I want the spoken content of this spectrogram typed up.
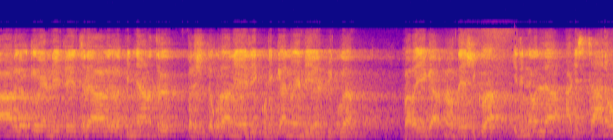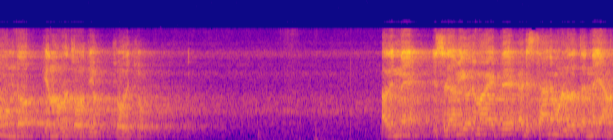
ആളുകൾക്ക് വേണ്ടിയിട്ട് ചില ആളുകളെ പിഞ്ഞാണത്തിൽ പരിശുദ്ധ ഖുർആൻ എഴുതി കുടിക്കാൻ വേണ്ടി ഏൽപ്പിക്കുക പറയുക നിർദ്ദേശിക്കുക ഇതിന് വല്ല അടിസ്ഥാനവുമുണ്ടോ എന്നുള്ള ചോദ്യം ചോദിച്ചു. അതിന് ഇസ്ലാമികപരമായിട്ട് അടിസ്ഥാനമുള്ളത് തന്നെയാണ്.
